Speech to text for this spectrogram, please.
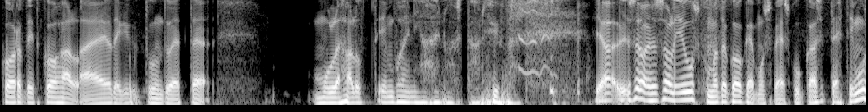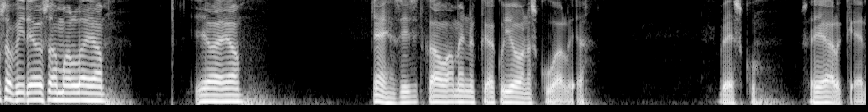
kortit kohdallaan ja jotenkin tuntui, että mulle haluttiin vain ja ainoastaan hyvä. Ja se oli, se oli uskomaton kokemus Veskukaan. Sitten tehtiin musavideo samalla ja, ja, ja eihän siinä sitten kauan mennytkään, kun Joonas kuoli ja Vesku sen jälkeen.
